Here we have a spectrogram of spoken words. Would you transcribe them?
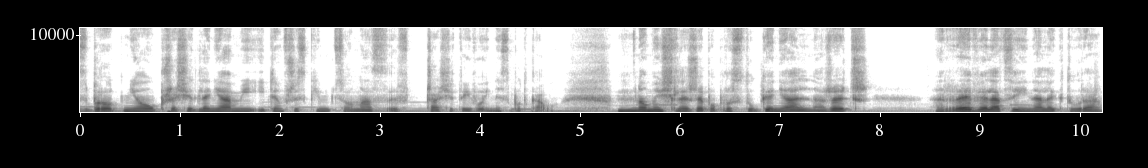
zbrodnią, przesiedleniami i tym wszystkim, co nas w czasie tej wojny spotkało. No myślę, że po prostu genialna rzecz, rewelacyjna lektura.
